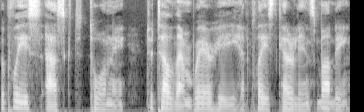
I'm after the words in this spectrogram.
the police asked Tony to tell them where he had placed Carolin's body.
